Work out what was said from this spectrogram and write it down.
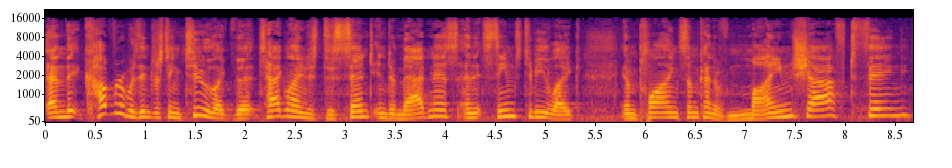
and the cover was interesting too. Like the tagline is "Descent into Madness," and it seems to be like implying some kind of mine shaft thing.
